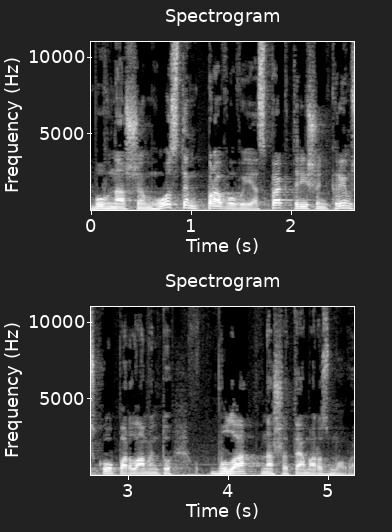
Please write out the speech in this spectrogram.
був нашим гостем. Правовий аспект рішень Кримського парламенту була наша тема розмови.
